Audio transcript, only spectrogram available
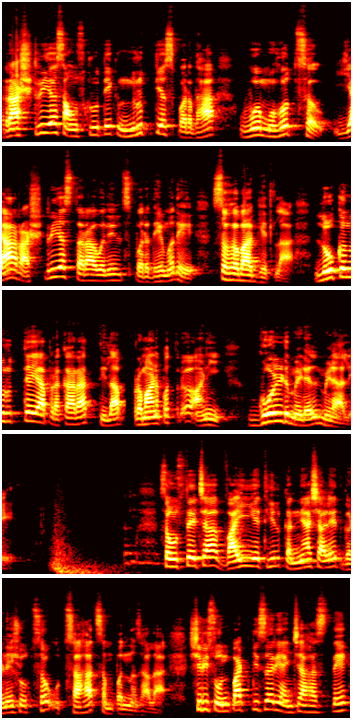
राष्ट्रीय सांस्कृतिक नृत्य स्पर्धा व महोत्सव या राष्ट्रीय स्तरावरील स्पर्धेमध्ये सहभाग घेतला. लोकनृत्य या प्रकारात तिला प्रमाणपत्र आणि गोल्ड मेडल मिळाले. संस्थेच्या वाई येथील कन्याशाळेत गणेशोत्सव उत्साहात संपन्न झाला. श्री सोनपाटकी सर यांच्या हस्ते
